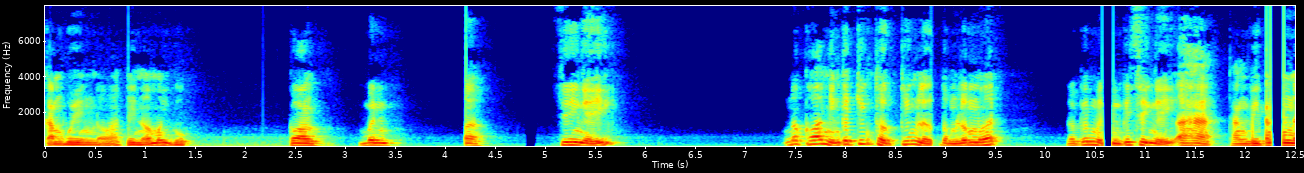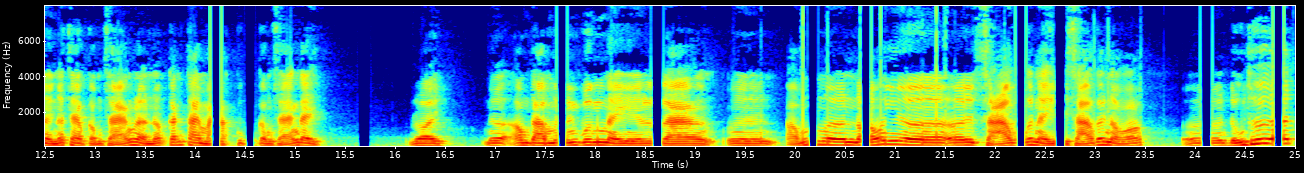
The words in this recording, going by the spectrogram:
cầm quyền đó thì nó mới gục. Còn mình uh, suy nghĩ. Nó có những cái chiến thuật chiến lược tùm lum hết. Rồi cái mình cái suy nghĩ à thằng Việt Tân này nó theo cộng sản là nó cánh tay mặt của cộng sản đây. Rồi à, ông Đào Minh Quân này là ừ, ổng ờ, nói ờ, ờ, xạo cái này xạo cái nọ đủ thứ hết.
